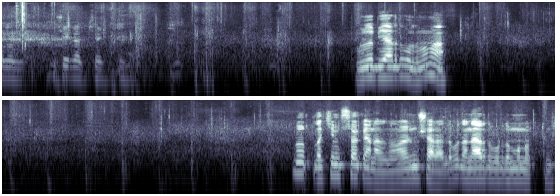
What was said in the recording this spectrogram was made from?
Oğlum bir şey atacaktım. Burada bir yerde vurdum ama. Loot'la kimse yok en azından. Ölmüş herhalde. Bu da nerede vurduğumu unuttum.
